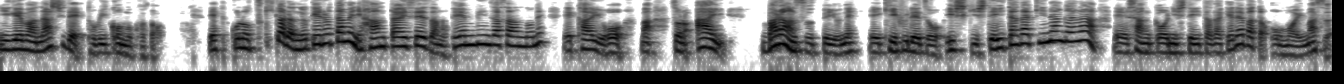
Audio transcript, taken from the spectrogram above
逃げ場なしで飛び込むこと。で、この月から抜けるために反対星座の天秤座さんのね、えー回を、まあ、その愛、バランスっていうね、えーキーフレーズを意識していただきながら、えー参考にしていただければと思います。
